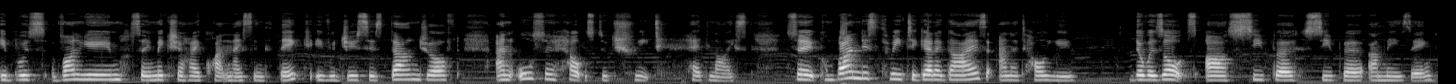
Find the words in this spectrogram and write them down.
it boosts volume so it makes your hair quite nice and thick it reduces dandruff and also helps to treat head lice so combine these three together guys and i tell you the results are super super amazing.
